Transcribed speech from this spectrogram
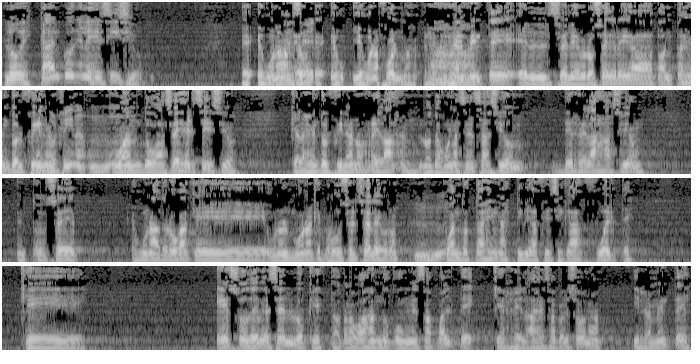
lo descargo en el ejercicio. Es, una, y es una forma. Realmente el cerebro segrega tantas endorfinas cuando hace ejercicio que las endorfinas nos relajan, nos dan una sensación de relajación. Entonces, es una droga que, una hormona que produce el cerebro cuando estás en actividad física fuerte. Que eso debe ser lo que está trabajando con esa parte que relaja a esa persona y realmente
